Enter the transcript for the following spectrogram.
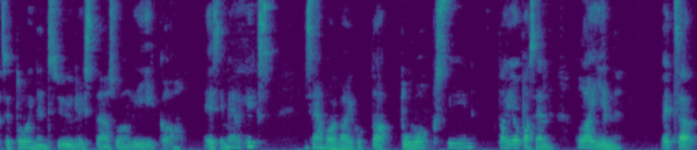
se toinen syyllistää sua liikaa esimerkiksi, niin sehän voi vaikuttaa tuloksiin tai jopa sen lajin, että sä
